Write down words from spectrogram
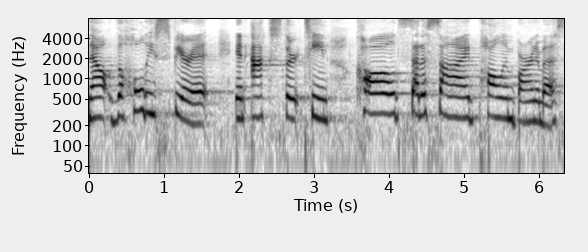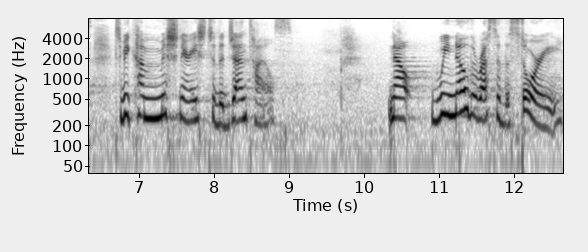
Now, the Holy Spirit in Acts 13 called, set aside Paul and Barnabas to become missionaries to the Gentiles. Now, we know the rest of the story,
